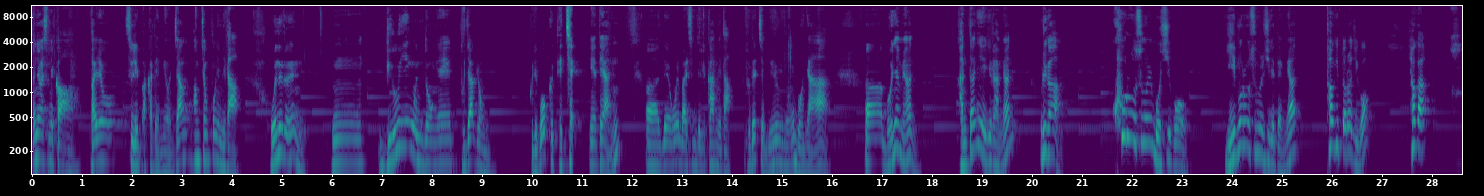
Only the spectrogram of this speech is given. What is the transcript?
안녕하십니까. 바이오 슬립 아카데미 원장 황청풍입니다. 오늘은 음, 뮤잉 운동의 부작용 그리고 그 대책에 대한 어, 내용을 말씀드릴까 합니다. 도대체 뮤잉 운동이 뭐냐? 어, 뭐냐면 간단히 얘기를 하면 우리가 코로 숨을 못 쉬고 입으로 숨을 쉬게 되면 턱이 떨어지고 혀가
